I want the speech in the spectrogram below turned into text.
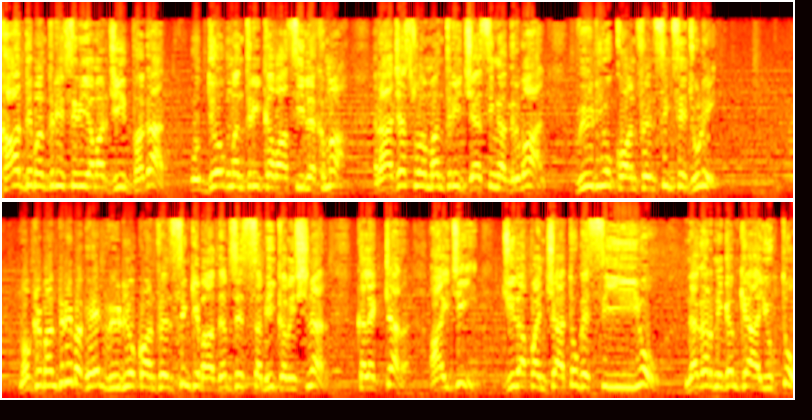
खाद्य मंत्री श्री अमरजीत भगत, उद्योग मंत्री कवासी लखमा, राजस्व मंत्री जयसिंह अग्रवाल वीडियो कॉन्फ्रेंसिंग से जुड़े। मुख्यमंत्री बघेल वीडियो कॉन्फ्रेंसिंग के माध्यम से सभी कमिश्नर, कलेक्टर, आईजी, जिला पंचायतों के सीईओ, नगर निगम के आयुक्तों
